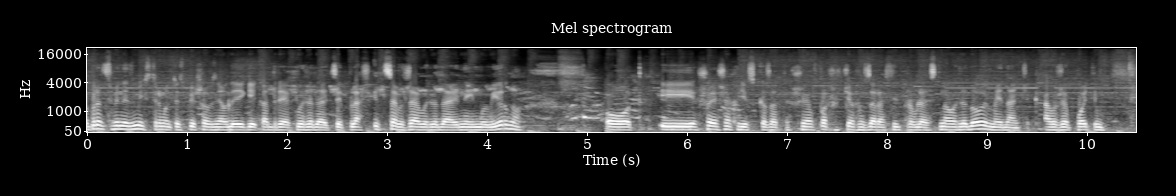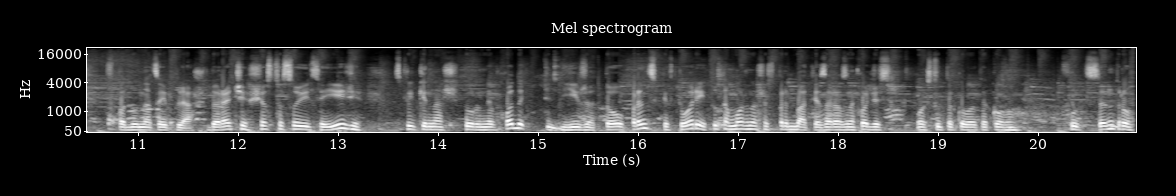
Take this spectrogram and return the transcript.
Я, в принципі, не зміг стриматись, пішов, зняв деякі кадри, як виглядає цей пляж, і це вже виглядає неймовірно. От і що я ще хотів сказати, що я в першу чергу зараз відправляюся на оглядовий майданчик, а вже потім впаду на цей пляж. До речі, що стосується їжі, оскільки наш тур не входить їжа, то в принципі в теорії тут можна щось придбати. Я зараз знаходжусь ось тут коло такого фуд-центру.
